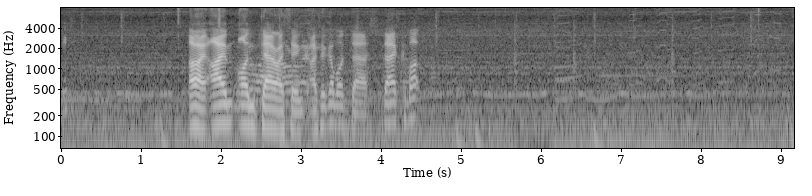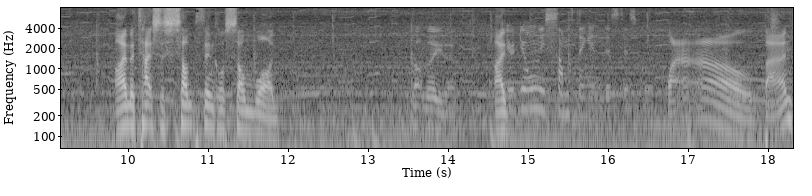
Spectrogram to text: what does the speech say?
right now. All right, I'm on Dare. I think. I think I'm on Dare. Dare, come up. I'm attached to something or someone. Not me though. I. You're the only something in this Discord. Wow, band.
